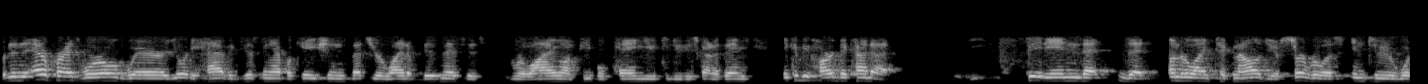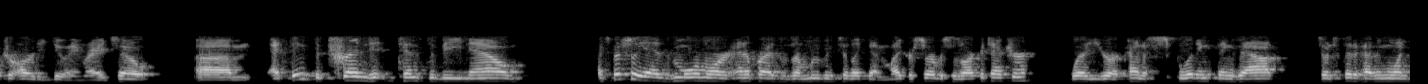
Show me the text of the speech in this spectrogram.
But in an enterprise world where you already have existing applications, that's your line of business is relying on people paying you to do these kind of things. It can be hard to kind of fit in that that underlying technology of serverless into what you're already doing, right? So um, I think the trend tends to be now, especially as more and more enterprises are moving to like that microservices architecture, where you're kind of splitting things out. So instead of having one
